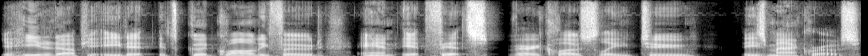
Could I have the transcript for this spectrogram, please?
you heat it up, you eat it. It's good quality food, and it fits very closely to these macros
